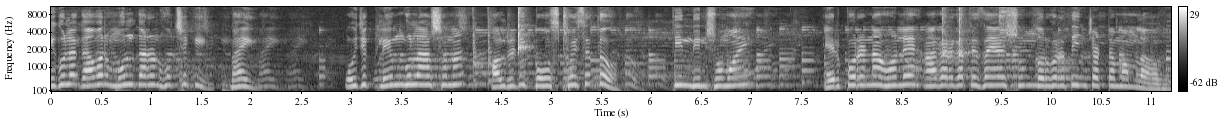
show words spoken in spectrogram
এগুলা গাওয়ার মূল কারণ হচ্ছে কি? ভাই, ওই যে ক্লেমগুলো আসে না অলরেডি পোস্ট হয়েছে তো। তিন দিন সময়, এরপরে না হলে আগার গাতে যায় সুন্দর করে তিন চারটা মামলা হবে।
